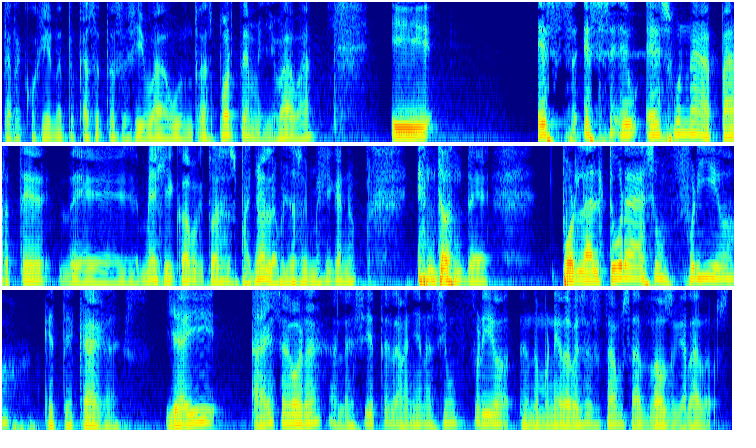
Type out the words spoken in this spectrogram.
te recogían a tu casa. Entonces iba un transporte, me llevaba. Y es, es, es una parte de México, porque tú eres española, pero yo soy mexicano, en donde por la altura hace un frío que te cagas. Y ahí, a esa hora, a las 7 de la mañana, hacía un frío endemoniado. A veces estábamos a 2 grados.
